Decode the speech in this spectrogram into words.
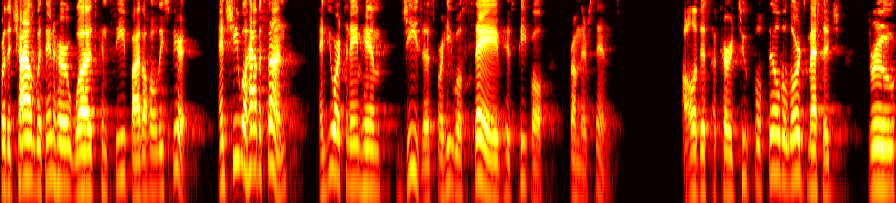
for the child within her was conceived by the Holy Spirit. And she will have a son, and you are to name him Jesus, for he will save his people from their sins. All of this occurred to fulfill the Lord's message through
